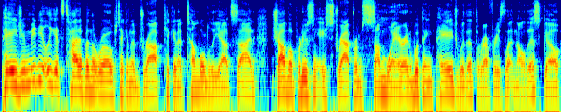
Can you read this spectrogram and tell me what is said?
Page immediately gets tied up in the ropes, taking a drop kick and a tumble to the outside. Chavo producing a strap from somewhere and whipping Page with it. The referee's letting all this go.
